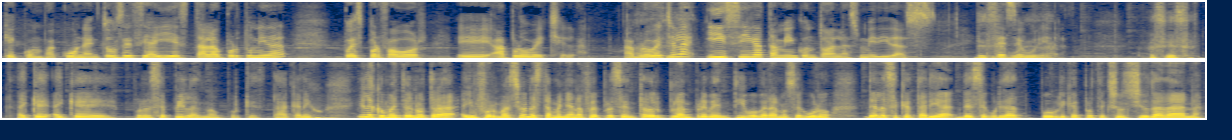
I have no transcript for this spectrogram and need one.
que con vacuna. Entonces, si ahí está la oportunidad, pues por favor, eh, aprovechela. Aprovechela y siga también con todas las medidas de seguridad. Así es. hay que, hay que ponerse pilas, ¿no? Porque está canijo. Y le comento en otra información, esta mañana fue presentado el plan preventivo verano seguro de la Secretaría de Seguridad Pública y Protección Ciudadana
